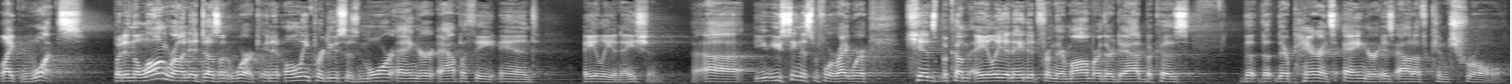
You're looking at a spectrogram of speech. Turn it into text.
like once. But in the long run, it doesn't work, and it only produces more anger, apathy, and alienation. Uh, you, have seen this before, right? Where kids become alienated from their mom or their dad because the, the, their parents' anger is out of control.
